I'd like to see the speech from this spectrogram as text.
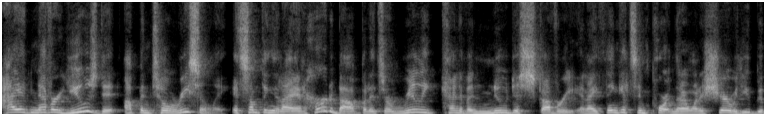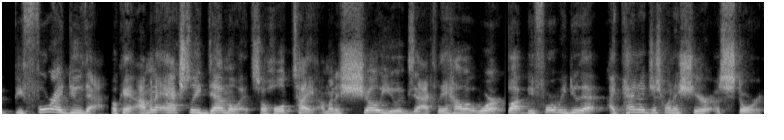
I had never used it up until recently. It's something that I had heard about, but it's a really kind of a new discovery. And I think it's important that I want to share with you. But before I do that, okay, I'm going to actually demo it. So hold tight. I'm going to show you exactly how it works. But before we do that, I kind of just want to share a story.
